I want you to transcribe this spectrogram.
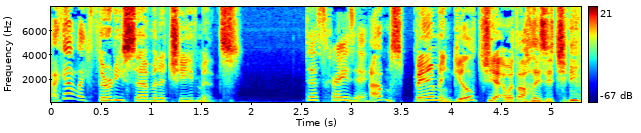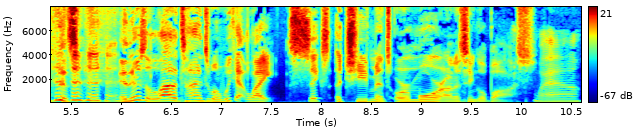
I got like 37 achievements. That's crazy. I'm spamming guild chat with all these achievements. and there's a lot of times when we got like six achievements or more on a single boss Wow.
